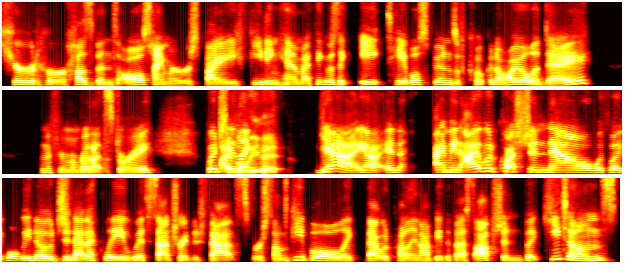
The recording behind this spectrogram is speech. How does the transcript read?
cured her husband's Alzheimer's by feeding him, I think it was like eight tablespoons of coconut oil a day. I don't know if you remember that story. Which I and like believe it. yeah, yeah. And I mean, I would question now with like what we know genetically with saturated fats for some people, like that would probably not be the best option. But ketones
